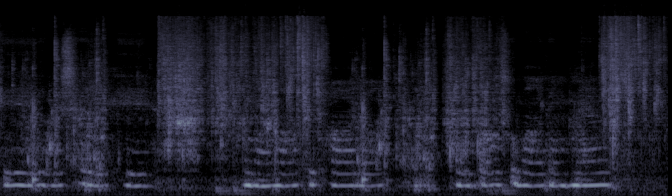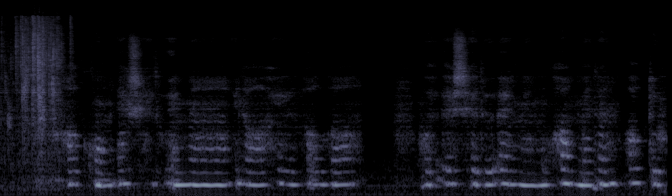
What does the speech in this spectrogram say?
خيره وشره إن الله تعالى البعث بعد الموت حق أشهد أن لا إله إلا الله وأشهد أن محمدا عبده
